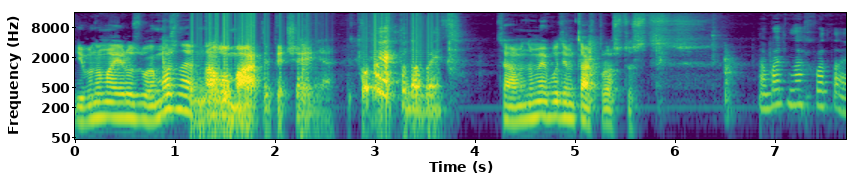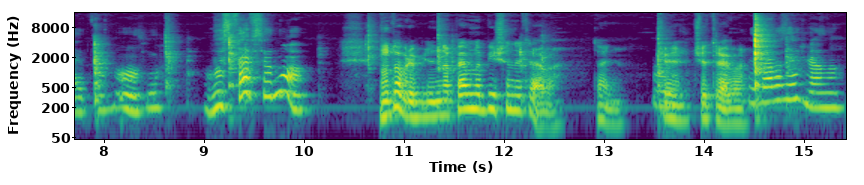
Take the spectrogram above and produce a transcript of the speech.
І воно має розбухнути. Можна наломати печення. Кому як подобається. Там, ну ми будемо так просто. с- А бать не хватає. О, ну, густе все одно. Ну добре, напевно, більше не треба. Таня. Чи, чи треба? Зараз я гляну.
